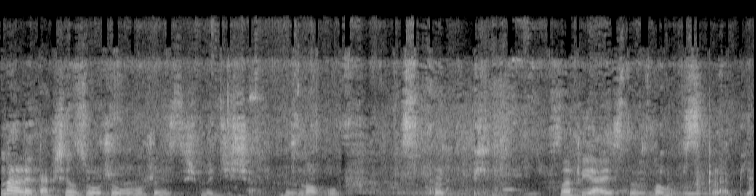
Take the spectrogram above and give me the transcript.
No ale tak się złożyło, że jesteśmy dzisiaj znowu w sklepie. Znaczy ja jestem znowu w sklepie.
